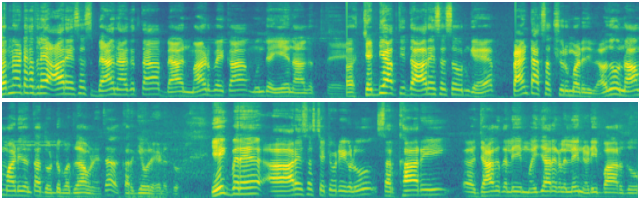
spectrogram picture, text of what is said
ಕರ್ನಾಟಕದಲ್ಲಿ ಆರ್ ಎಸ್ ಎಸ್ ಬ್ಯಾನ್ ಆಗುತ್ತಾ? ಬ್ಯಾನ್ ಮಾಡಬೇಕಾ? ಮುಂದೆ ಏನಾಗುತ್ತೆ? ಚಡ್ಡಿ ಆಗ್ತಿದ್ದ ಆರ್ ಎಸ್ ಎಸ್ ಅವ್ರಿಗೆ ಪ್ಯಾಂಟ್ ಹಾಕ್ಸಕ್ ಶುರು ಮಾಡಿದ್ವಿ. ಅದು ನಾವು ಮಾಡಿದಂಥ ದೊಡ್ಡ ಬದಲಾವಣೆ ಅಂತ ಖರ್ಗೆ ಅವರು ಹೇಳಿದ್ರು. ಈಗ ಬೇರೆ ಆರ್ ಎಸ್ ಎಸ್ ಚಟುವಟಿಕೆಗಳು ಸರ್ಕಾರಿ ಜಾಗದಲ್ಲಿ ಮೈದಾನಗಳಲ್ಲಿ ನಡಿಬಾರದು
